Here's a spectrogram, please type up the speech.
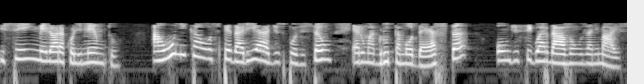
e sem melhor acolhimento, a única hospedaria à disposição era uma gruta modesta onde se guardavam os animais.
